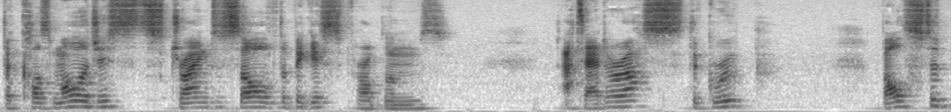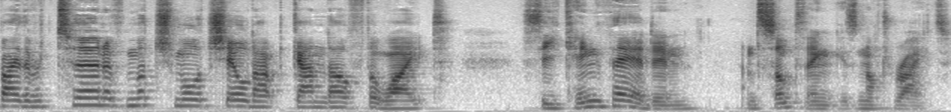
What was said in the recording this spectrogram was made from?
the cosmologists trying to solve the biggest problems. At Edoras, the group, bolstered by the return of much more chilled out Gandalf the White, see King Theoden, and something is not right.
